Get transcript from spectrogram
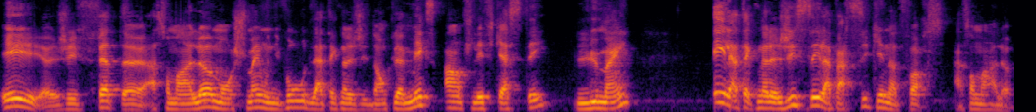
Et euh, j'ai fait euh, à ce moment-là mon chemin au niveau de la technologie. Donc, le mix entre l'efficacité, l'humain et la technologie, c'est la partie qui est notre force à ce moment-là.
